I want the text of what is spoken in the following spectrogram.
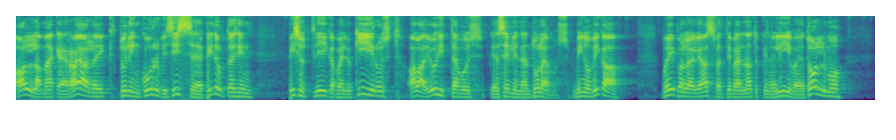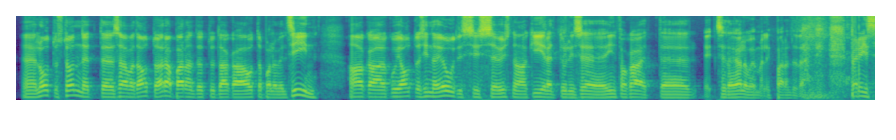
allamäge rajalõik, tulin kurvi sisse ja pidurdasin. pisut liiga palju kiirust, alajuhitavus ja selline on tulemus. minu viga. võib-olla oli asfalti peal natukene liiva ja tolmu Äh, lootust on, et äh, saavad auto ära parandatud, aga auto pole veel siin. aga kui auto sinna jõudis, siis üsna kiirelt tuli see info ka, et äh, seda ei ole võimalik parandada. päris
